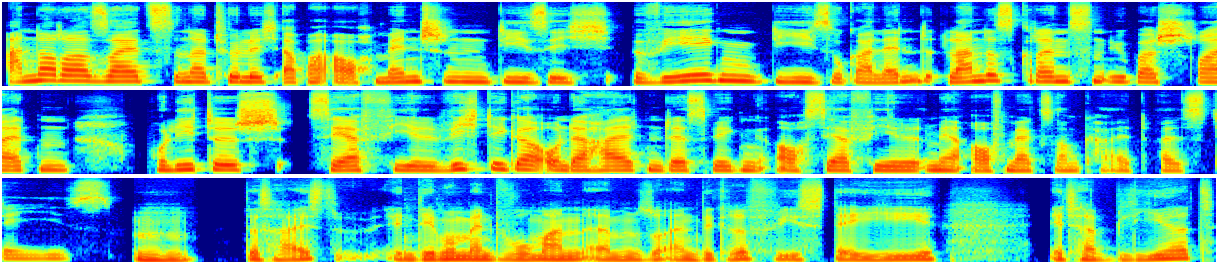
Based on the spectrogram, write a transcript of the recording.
Andererseits sind natürlich aber auch Menschen, die sich bewegen, die sogar Landesgrenzen überschreiten politisch sehr viel wichtiger und erhalten deswegen auch sehr viel mehr Aufmerksamkeit als Stayis. Mhm. Das heißt, in dem Moment, wo man ähm, so einen Begriff wie Stayee etabliert,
